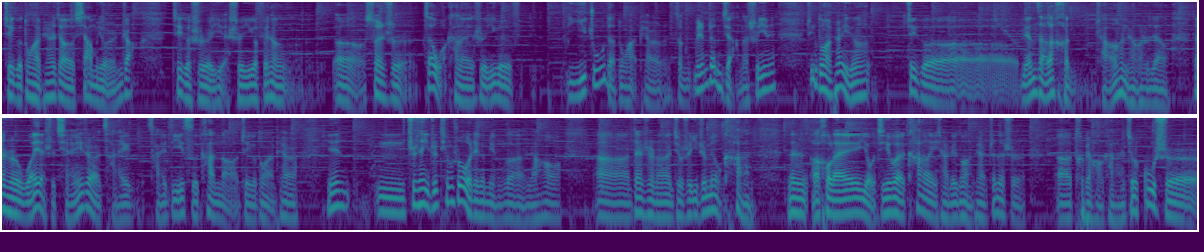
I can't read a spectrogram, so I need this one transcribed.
这个动画片叫《夏目友人帐》，这个是也是一个非常呃，算是在我看来是一个遗珠的动画片。怎么为什么这么讲呢？是因为这个动画片已经。这个连载了很长很长时间了，但是我也是前一阵儿才才第一次看到这个动画片，因为嗯，之前一直听说过这个名字，然后呃，但是呢，就是一直没有看，但是呃，后来有机会看了一下这动画片，真的是呃特别好看，就是故事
